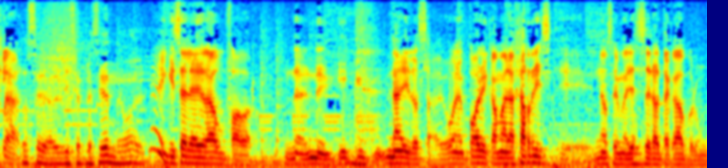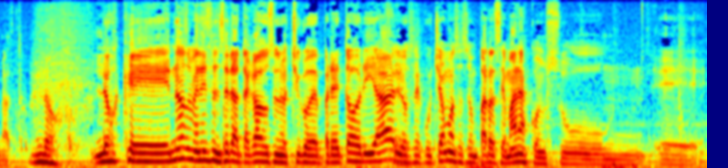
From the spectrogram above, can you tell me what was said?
Claro. no sé, al vicepresidente. Eh, quizá le haga un favor. Nadie lo sabe. Bueno, pobre Kamala Harris eh, no se merece ser atacado por un gato. No. Los que no se merecen ser atacados son los chicos de Pretoria. Los escuchamos hace un par de semanas con su mm, eh,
